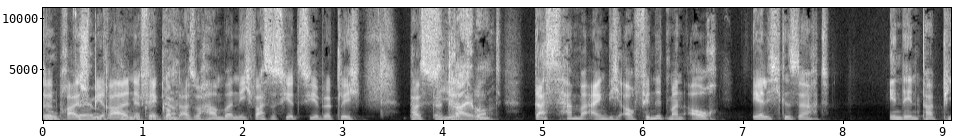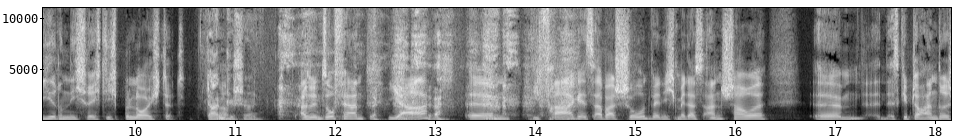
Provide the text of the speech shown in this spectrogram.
äh, Preisspiraleneffekt kommt. Also haben wir nicht. Was ist jetzt hier wirklich passiert? Und das haben wir eigentlich auch, findet man auch, ehrlich gesagt, in den Papieren nicht richtig beleuchtet. Dankeschön. Also insofern, ja. Ähm, die Frage ist aber schon, wenn ich mir das anschaue, ähm, es gibt auch andere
